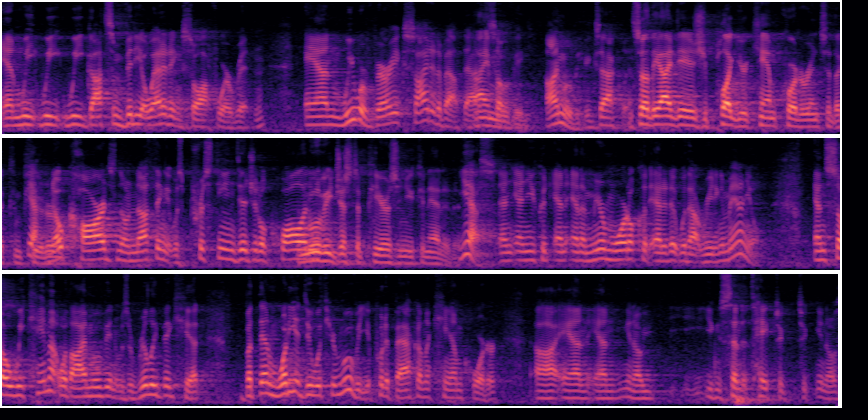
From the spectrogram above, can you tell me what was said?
and we, we, we got some video editing software written, and we were very excited about that. And so- iMovie. iMovie, exactly. And so the idea is you plug your camcorder into the computer. Yeah, no cards, no nothing. It was pristine digital quality. the movie just appears and you can edit it. Yes, and, and you could, and, and a mere mortal could edit it without reading a manual. And so we came out with iMovie, and it was a really big hit. But then, what do you do with your movie? You put it back on the camcorder, uh, and, and you know, you can send a tape to, to you know,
